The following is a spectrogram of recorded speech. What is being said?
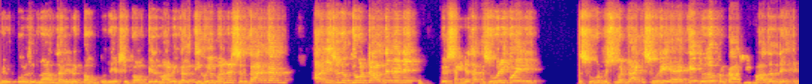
ਬਿਲਕੁਲ ਇਮਾਨਦਾਰੀ ਨਾਲ ਗਾਉਂ ਗੁਰਦੇਵ ਸਿੰਘ ਕੌਂਕੇ ਦੇ ਮਾਮਲੇ ਗਲਤੀ ਹੋਈ ਮੰਨਣ ਸਵੀਕਾਰ ਕਰਨ। ਅੱਜ ਇਸ ਨੂੰ ਕਿਉਂ ਟਾਲਦੇ ਪਏ ਨੇ? ਫਿਰ ਸਾਡੇ ਤਾਂ ਕਸੂਰ ਹੀ ਕੋਈ ਨਹੀਂ ਕਸੂਰ ਵਿੱਚ ਵੱਡਾ ਕਸੂਰ ਇਹ ਹੈ ਕਿ ਜਦੋਂ ਪ੍ਰਕਾਸ਼ ਸਿੰਘ ਬਾਦਲ ਨੇ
